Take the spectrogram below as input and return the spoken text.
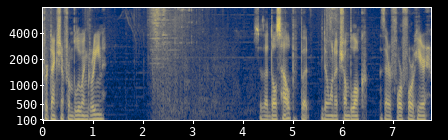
protection from blue and green. So that does help, but don't want to chum block their 4-4 here.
